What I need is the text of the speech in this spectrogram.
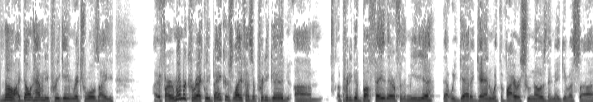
no, I don't have any pregame rituals. I, if I remember correctly, Banker's Life has a pretty good um, a pretty good buffet there for the media that we get. Again, with the virus, who knows? They may give us, uh,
